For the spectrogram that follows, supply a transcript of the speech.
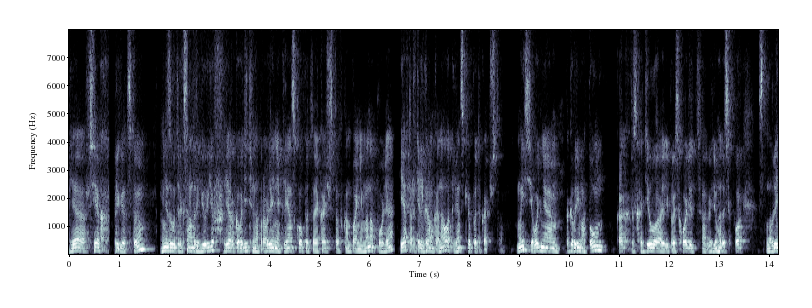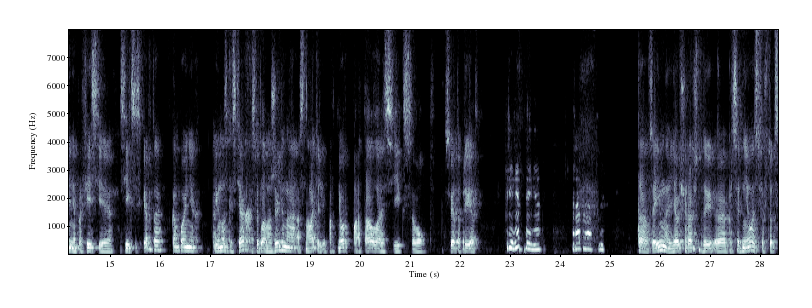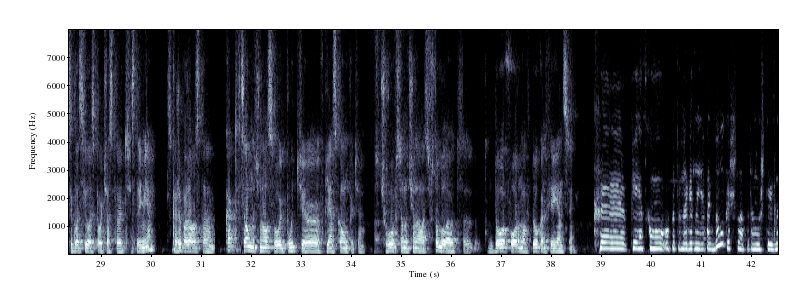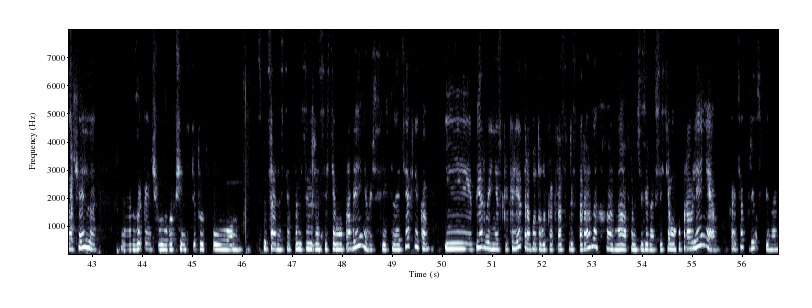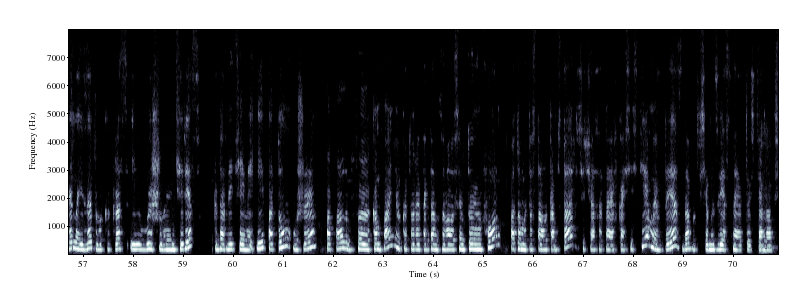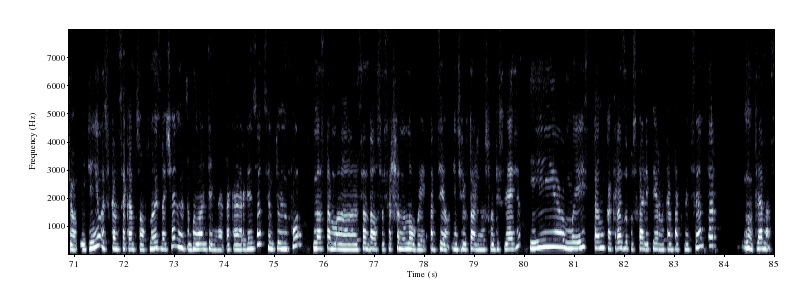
Я всех приветствую. Меня зовут Александр Юрьев. Я руководитель направления клиентского опыта и качества в компании «Монополия» и автор телеграм-канала «Клиентский опыт и качество». Мы сегодня поговорим о том, как происходило и происходит, видимо, до сих пор становление профессии CX-эксперта в компаниях. И у нас в гостях Светлана Жилина, основатель и партнер портала CX World. Света, привет. Привет, привет. Рада вас слышать. Да, взаимно. Я очень рад, что ты э, присоединилась, что ты согласилась поучаствовать в стриме. Скажи, пожалуйста, как ты в целом начинал свой путь э, в клиентском опыте? С чего все начиналось? Что было вот э, до форумов, до конференции? К клиентскому опыту, наверное, я так долго шла, потому что изначально заканчивала вообще институт по специальности автоматизированной системы управления, вычислительная техника. И первые несколько лет работала как раз в ресторанах на автоматизированных системах управления, хотя, в принципе, наверное, из этого как раз и вышел интерес к данной теме. И потом уже попала в компанию, которая тогда называлась M2 Inform, потом это стало Комстар, сейчас это АФК-система, МТС, да, вот всем известная, то есть она все объединилась в конце концов, но изначально это была отдельная такая организация, M2 Inform. У нас там э, создался совершенно новый отдел интеллектуальной услуги связи, и мы там как раз запускали первый контактный центр, ну, для нас,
